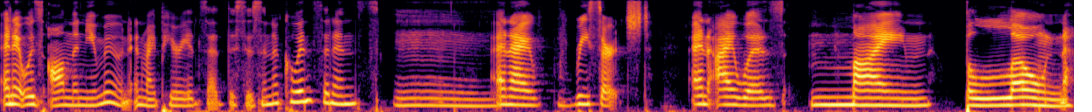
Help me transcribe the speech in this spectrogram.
and it was on the new moon, and my period said, "This isn't a coincidence." Mm. And I researched, and I was mind blown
